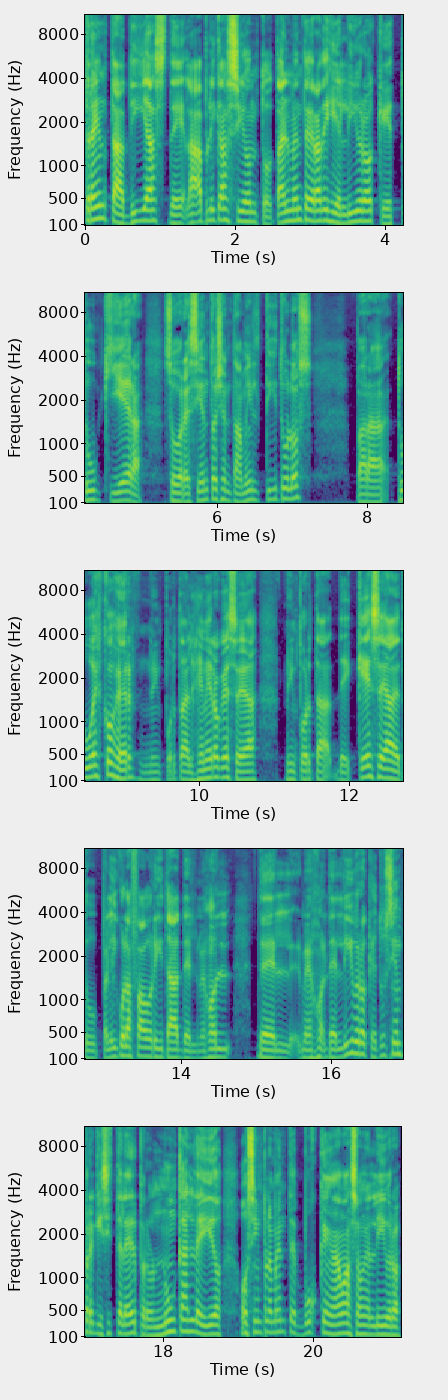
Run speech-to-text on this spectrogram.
30 días de la aplicación totalmente gratis y el libro que tú quieras sobre 180 mil títulos para tú escoger, no importa el género que sea, no importa de qué sea, de tu película favorita, del mejor, del mejor, del libro que tú siempre quisiste leer, pero nunca has leído, o simplemente busque en Amazon el libro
